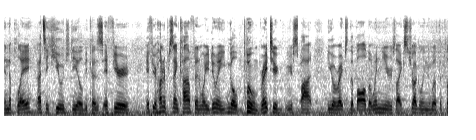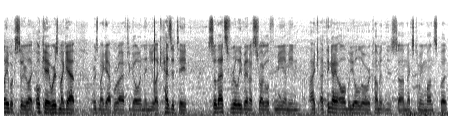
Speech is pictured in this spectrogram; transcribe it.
in the play that's a huge deal because if you're if you're 100% confident in what you're doing you can go boom right to your, your spot you go right to the ball. But when you're like struggling with the playbook so you're like okay where's my gap? Where's my gap? Where do i have to go? And then you like hesitate. So that's really been a struggle for me. I mean i, I think i'll be able to overcome it in these um, next coming months but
